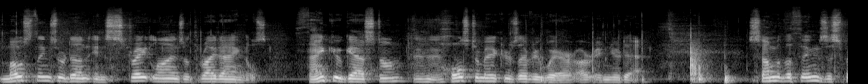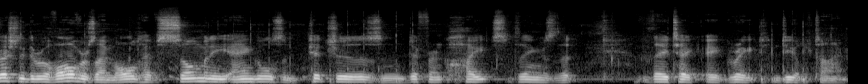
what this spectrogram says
most things were done in straight lines with right angles. Thank you, Gaston. Mm-hmm. Holster makers everywhere are in your debt. Some of the things, especially the revolvers I mold, have so many angles and pitches and different heights, things that they take a great deal of time.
